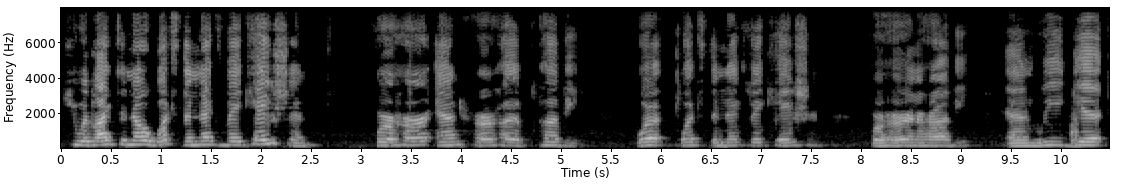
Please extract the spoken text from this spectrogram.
she would like to know what's the next vacation for her and her hubby. What what's the next vacation for her and her hubby? And we get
